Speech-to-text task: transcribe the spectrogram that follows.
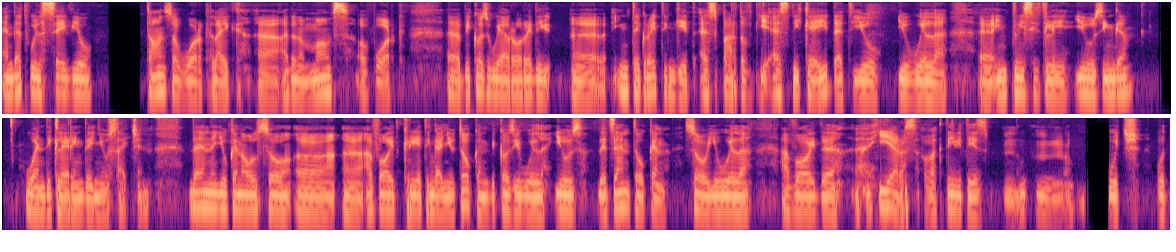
and that will save you tons of work like uh, i don't know months of work uh, because we are already uh, integrating it as part of the SDK that you you will uh, implicitly using when declaring the new sidechain. Then you can also uh, uh, avoid creating a new token because you will use the Zen token. So you will uh, avoid years of activities, mm, which would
